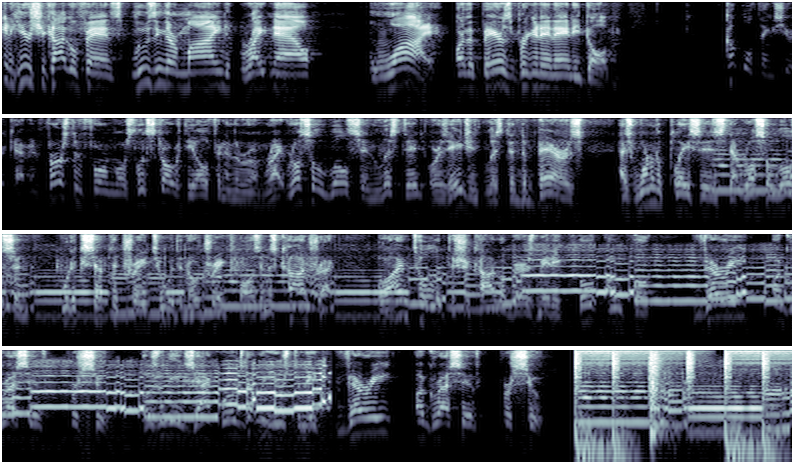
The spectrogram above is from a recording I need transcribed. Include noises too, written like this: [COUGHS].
can hear Chicago fans losing their mind right now. Why are the Bears bringing in Andy Dalton? A couple of things here, Kevin. First and foremost, let's start with the elephant in the room, right? Russell Wilson listed, or his agent listed, the Bears as one of the places that Russell Wilson would accept a trade to with a no trade clause in his contract. Well, I'm told that the Chicago Bears made a quote unquote very aggressive pursuit. Those were the exact words that were used to make very aggressive pursuit. All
